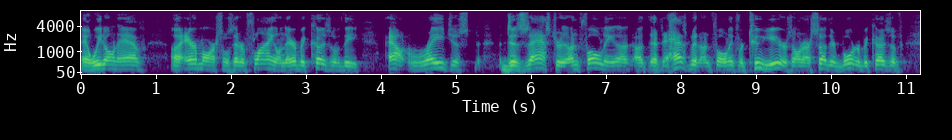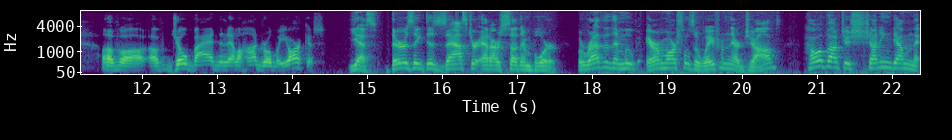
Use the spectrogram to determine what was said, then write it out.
And we don't have uh, air marshals that are flying on there because of the outrageous disaster unfolding uh, uh, that has been unfolding for two years on our southern border because of of, uh, of Joe Biden and Alejandro Mayorkas. Yes, there is a disaster at our southern border. But rather than move air marshals away from their jobs, how about just shutting down the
